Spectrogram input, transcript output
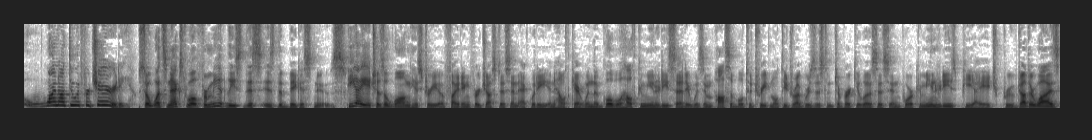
why not do it for charity? So what's next? Well, for me at least, this is the biggest news. PIH has a long history of fighting for justice and equity in healthcare. When the global health community said it was impossible to treat multi-drug resistant tuberculosis in poor communities, PIH proved otherwise.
